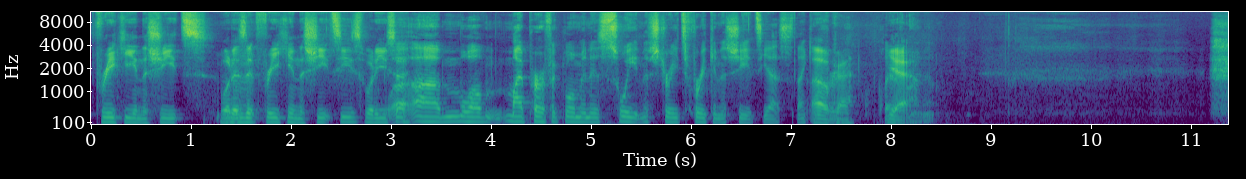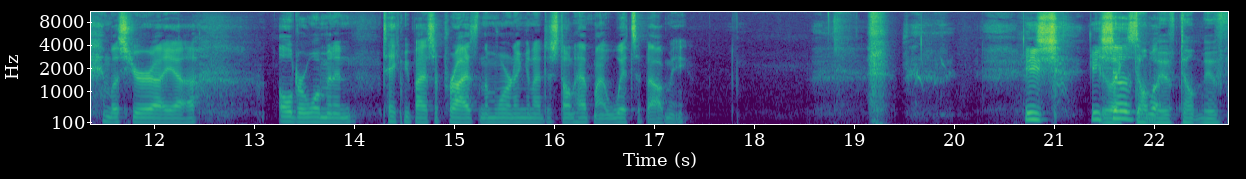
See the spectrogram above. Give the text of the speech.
freaky in the sheets. What is it? Freaky in the sheetsies? What do you say? Um, well, my perfect woman is sweet in the streets, freak in the sheets. Yes, thank you. for Okay. clarifying Yeah. that. Unless you're a uh, older woman and take me by surprise in the morning, and I just don't have my wits about me. he sh- he You're shows like, don't what- move, don't move.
